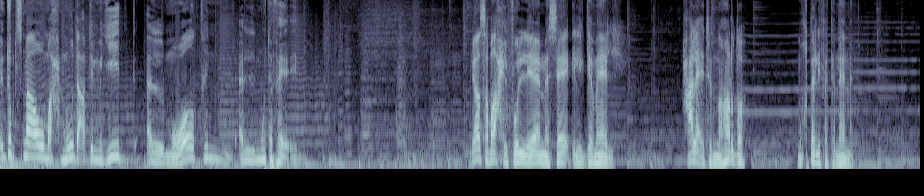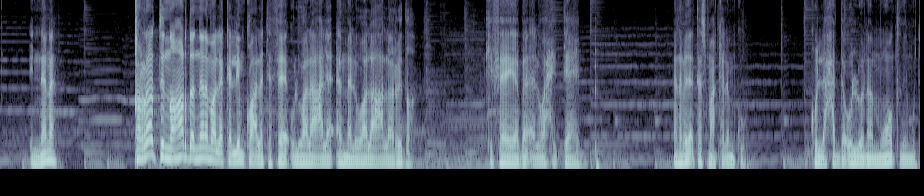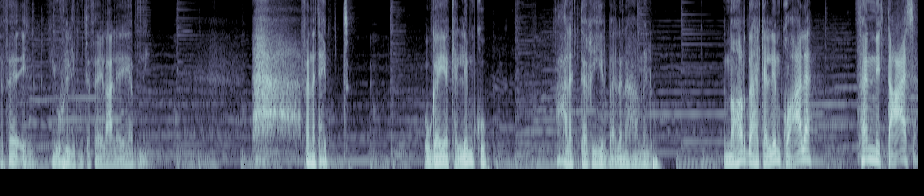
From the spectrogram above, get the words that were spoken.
أنتوا بتسمعوا محمود عبد المجيد المواطن المتفائل. يا صباح الفل يا مساء الجمال. حلقة النهاردة مختلفة تماما. إن أنا قررت النهاردة إن أنا ولا أكلمكم على تفاؤل ولا على أمل ولا على رضا. كفاية بقى الواحد تعب. أنا بدأت أسمع كلامكم. كل حد أقول له أنا المواطن المتفائل. يقول لي متفائل على إيه يا ابني؟ فأنا تعبت. وجاي أكلمكم على التغيير بقى اللي أنا هعمله. النهاردة هكلمكم على فن التعاسة.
